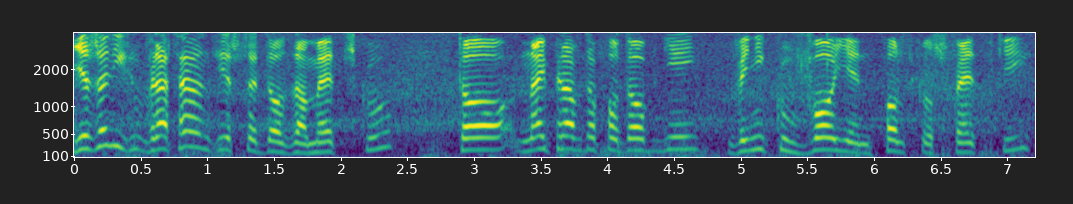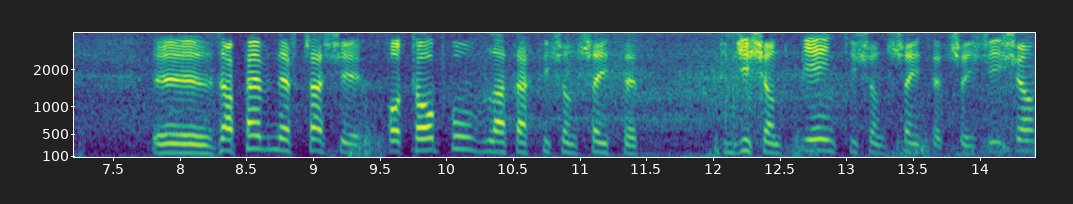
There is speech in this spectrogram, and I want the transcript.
Jeżeli wracając jeszcze do zameczku, to najprawdopodobniej w wyniku wojen polsko-szwedzkich, yy, zapewne w czasie potopu w latach 1655-1660,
